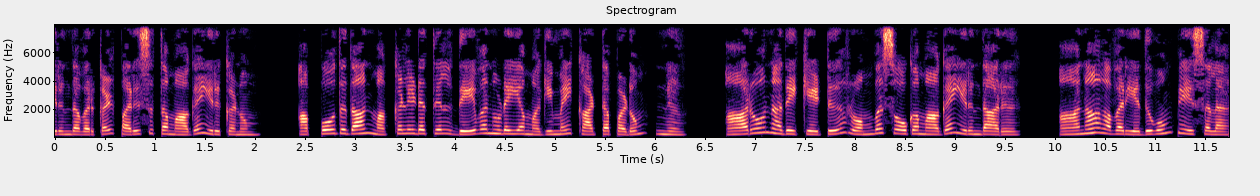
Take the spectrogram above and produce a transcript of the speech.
இருந்தவர்கள் பரிசுத்தமாக இருக்கணும். அப்போதுதான் மக்களிடத்தில் தேவனுடைய மகிமை காட்டப்படும். நு. ஆரோன் அதைக் கேட்டு ரொம்ப சோகமாக இருந்தாரு. ஆனா அவர் எதுவும் பேசல.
